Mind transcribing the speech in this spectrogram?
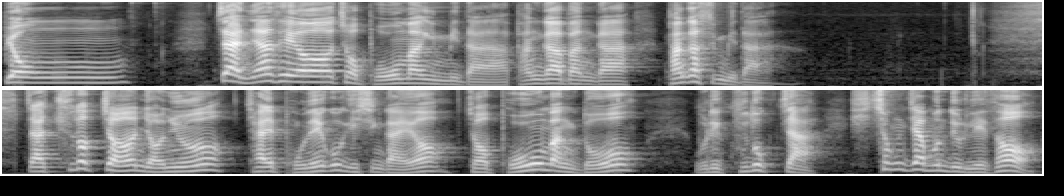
뿅. 자, 안녕하세요. 저 보험왕입니다. 반가 반가 반갑습니다. 자, 추석 전 연휴 잘 보내고 계신가요? 저 보험왕도 우리 구독자, 시청자분들 위해서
